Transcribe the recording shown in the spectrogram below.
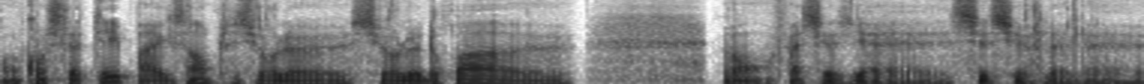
ont constaté, par exemple, sur le, sur le droit, euh, bon, enfin, c'est sur le, le Euh,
